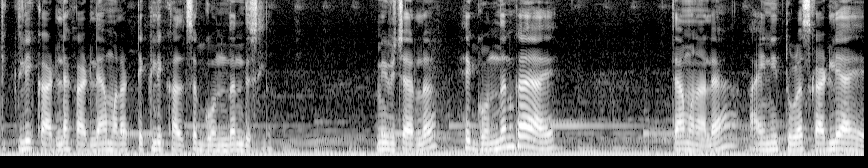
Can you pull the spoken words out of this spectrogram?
टिकली काढल्या काढल्या मला टिकली खालचं गोंदन दिसलं. मी विचारलं हे गोंदन काय आहे? त्या म्हणाल्या आईनी तुळस काढली आहे.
